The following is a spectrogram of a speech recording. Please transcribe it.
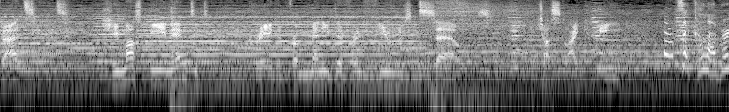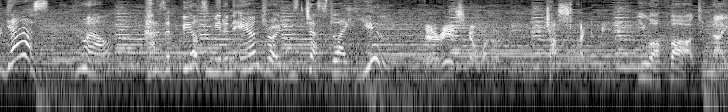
that's it. She must be an entity created from many different fused cells, just like me. That's a clever guess. Well, how does it feel to meet an android who's just like you? There is no other me, just like me. You are far too naive.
